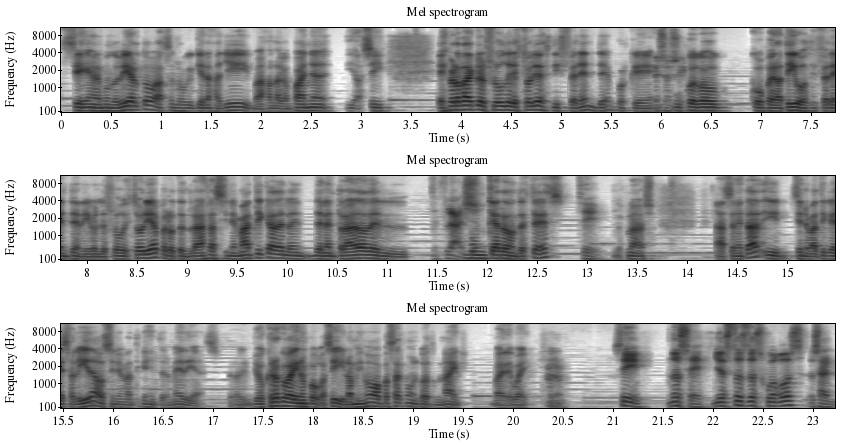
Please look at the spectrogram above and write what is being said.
sigues en el mundo abierto, haces lo que quieras allí, vas a la campaña y así. Es verdad que el flow de la historia es diferente, porque sí. un juego cooperativo es diferente a nivel de flow de historia, pero tendrás la cinemática de la, de la entrada del búnker donde estés Sí. de Flash a Cenitad y cinemática de salida o cinemáticas intermedias. Pero yo creo que va a ir un poco así. Lo mismo va a pasar con el Gotham Knight, by the way. Pero- Sí, no sé. Yo estos dos juegos, o sea,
